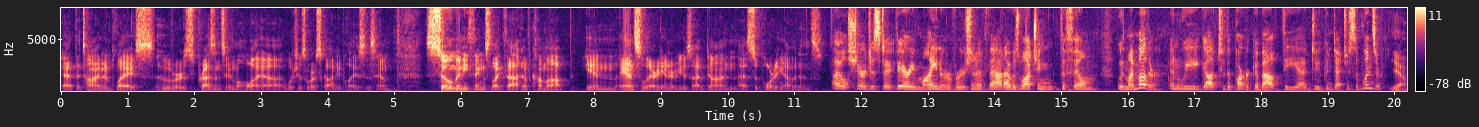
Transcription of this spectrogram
at the time and place Hoover's presence in La Jolla, which is where Scotty places him. So many things like that have come up in ancillary interviews I've done as supporting evidence. I will share just a very minor version of that. I was watching the film with my mother, and we got to the park about the uh, Duke and Duchess of Windsor. yeah.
